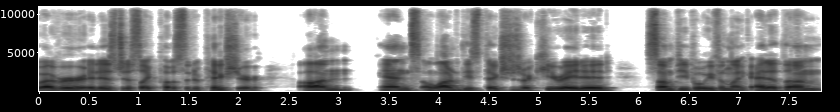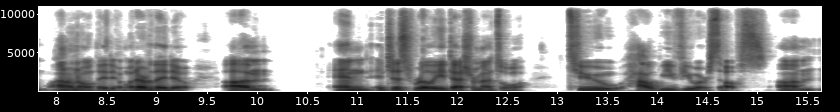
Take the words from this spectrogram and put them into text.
whoever it is just like posted a picture." Um, and a lot of these pictures are curated some people even like edit them. I don't know what they do, whatever they do. Um, and it's just really detrimental to how we view ourselves. Um,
